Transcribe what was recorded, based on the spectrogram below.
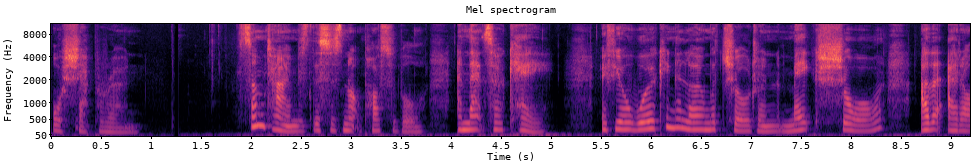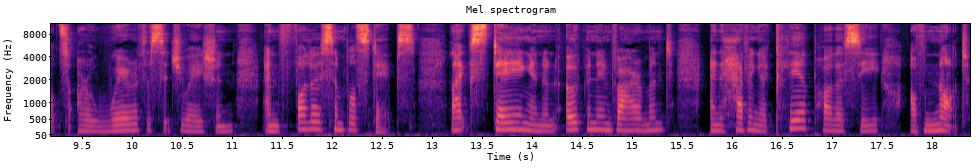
or chaperone. Sometimes this is not possible, and that's okay. If you're working alone with children, make sure other adults are aware of the situation and follow simple steps, like staying in an open environment and having a clear policy of not,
